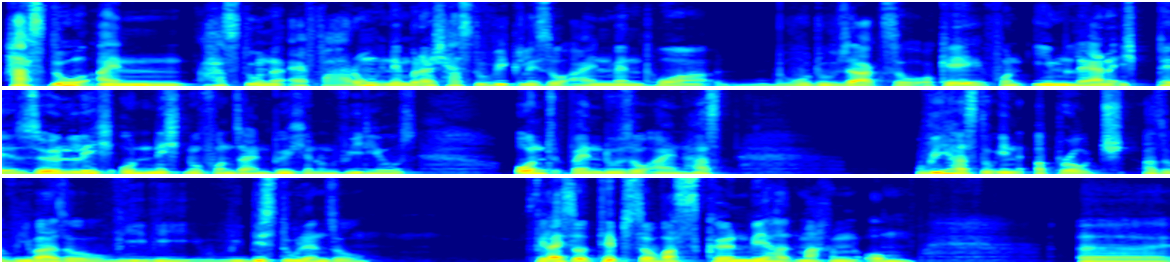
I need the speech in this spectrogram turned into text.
Hast du ein, hast du eine Erfahrung in dem Bereich? Hast du wirklich so einen Mentor, wo du sagst so, okay, von ihm lerne ich persönlich und nicht nur von seinen Büchern und Videos? Und wenn du so einen hast, wie hast du ihn approached? Also wie war so, wie, wie, wie bist du denn so? Vielleicht so Tipps, so was können wir halt machen, um äh,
